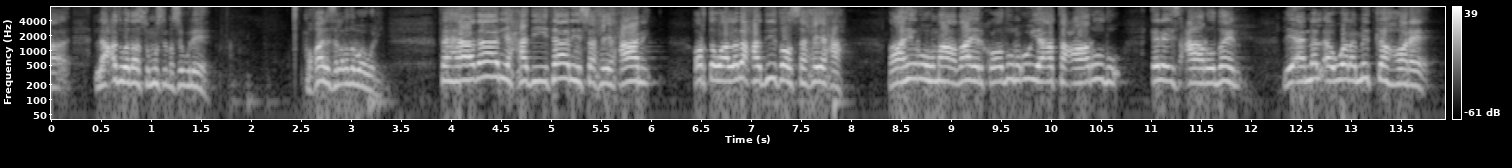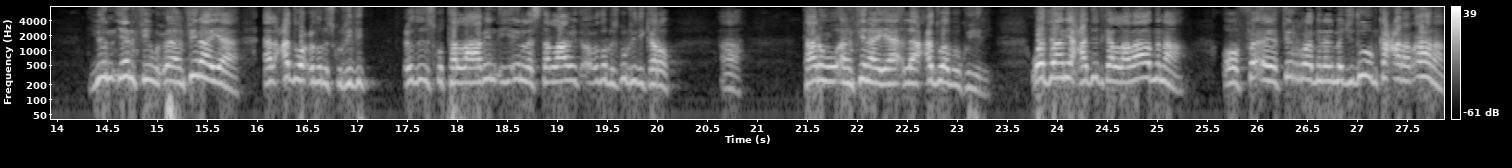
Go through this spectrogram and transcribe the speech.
laa cadwadaasu muslim isagu leeyahay. Bukharis labadaba waa wariyey fa haadani xadiithaani saxiixaani. Horta waa laba xadiid oo saxiixa daahiruhumaa daahirkooduna uu yahay atacaarudu inay iscaarudeen liana alawala midka hore yanfi wuxuu anfinayaa alcadwa cudur isku ridid cudur isku tallaabin iyo in lastallaabi cudur isku ridi karo. Taana wuu anfinayaa laa cadwa buu ku yidhi. Wathani xadiidka labaadna oo fira min almajduum ka carar ahna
